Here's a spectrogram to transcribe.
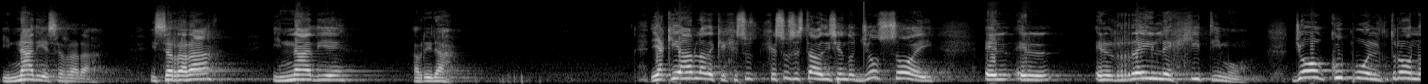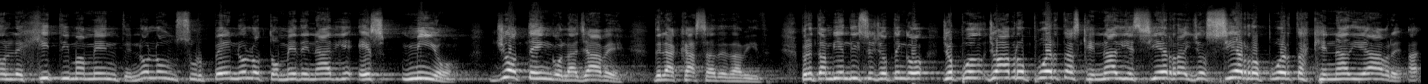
y nadie cerrará. Y cerrará y nadie abrirá. Y aquí habla de que Jesús, Jesús estaba diciendo, yo soy el, el, el rey legítimo yo ocupo el trono legítimamente, no lo usurpé, no lo tomé de nadie, es mío. Yo tengo la llave de la casa de David. Pero también dice, yo tengo yo yo abro puertas que nadie cierra y yo cierro puertas que nadie abre. Ah,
